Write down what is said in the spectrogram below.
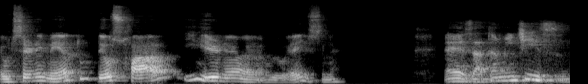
o discernimento, Deus fala e ir, né? É isso, né? É exatamente isso.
